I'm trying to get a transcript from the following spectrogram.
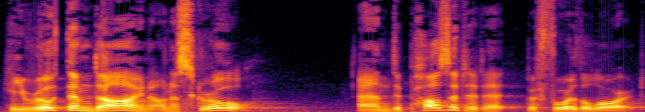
He wrote them down on a scroll and deposited it before the Lord.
